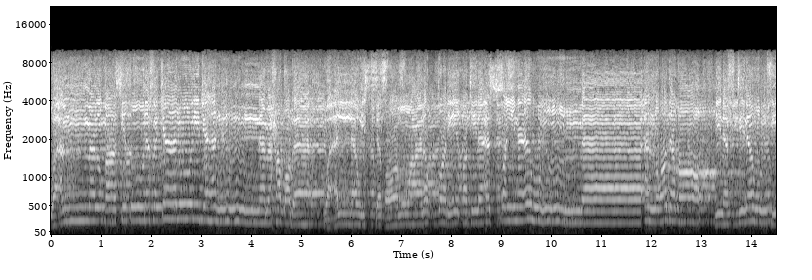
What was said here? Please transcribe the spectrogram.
وأما القاسطون فكانوا لجهنم حطبا. وأن لو استقاموا على الطريقة لأسقيناهم ماء غدقا. لنفتنهم فيه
